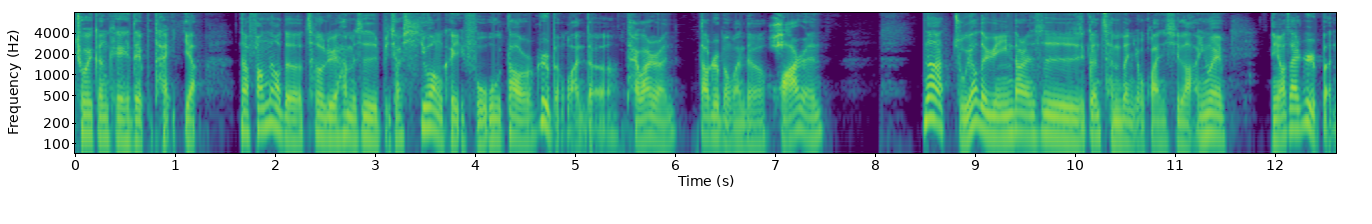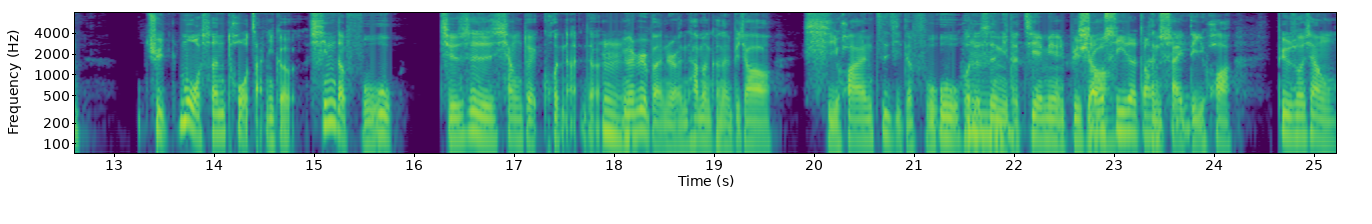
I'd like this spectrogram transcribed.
就会跟 KKday 不太一样。那 FunNow 的策略，他们是比较希望可以服务到日本玩的台湾人，到日本玩的华人。那主要的原因当然是跟成本有关系啦，因为你要在日本去陌生拓展一个新的服务，其实是相对困难的。嗯，因为日本人他们可能比较。喜欢自己的服务，或者是你的界面必须要很在地化。比如说像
